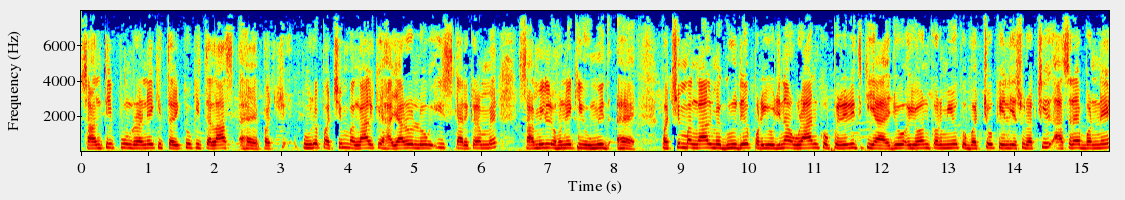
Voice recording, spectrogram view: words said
शांतिपूर्ण रहने की तरीकों की तलाश है। पच, पूरे पश्चिम बंगाल के हज़ारों लोग इस कार्यक्रम में शामिल होने की उम्मीद है। पश्चिम बंगाल में गुरुदेव परियोजना उड़ान को प्रेरित किया है जो यौन कर्मियों को बच्चों के लिए सुरक्षित आश्रय बनने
